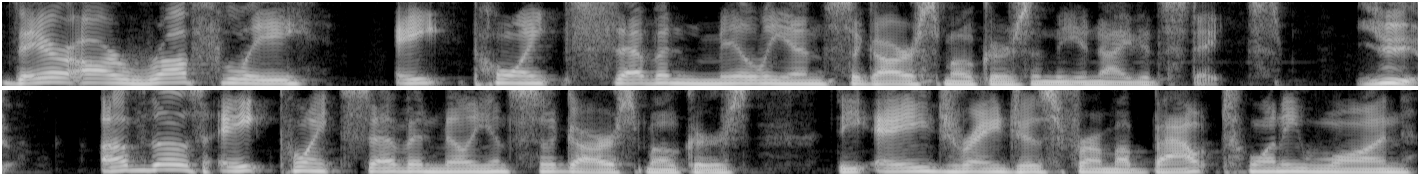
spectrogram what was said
There are roughly 8.7 million cigar smokers in the United States. Yeah. Of those 8.7 million cigar smokers, the age ranges from about 21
